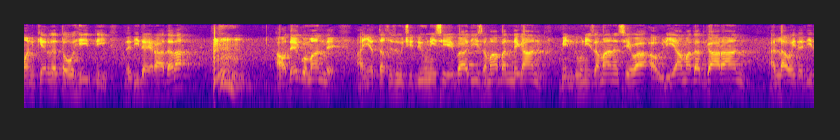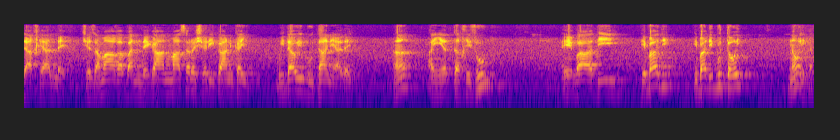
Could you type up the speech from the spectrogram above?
منکر د توحید دي د دې د اراده ده او د ګمان ده ان یتخذو چې دیونی سی عبادی زما بندگان من دونی زمانه سیوا اولیاء مددگاران الله وایي ددی دا خیال دی چه زما هغه بندګان ما سره شریکان کوي وی دا وی بوتان یادوي ها ان یتخذو عبادی عبادی عبادی بوت وی نه وی کا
